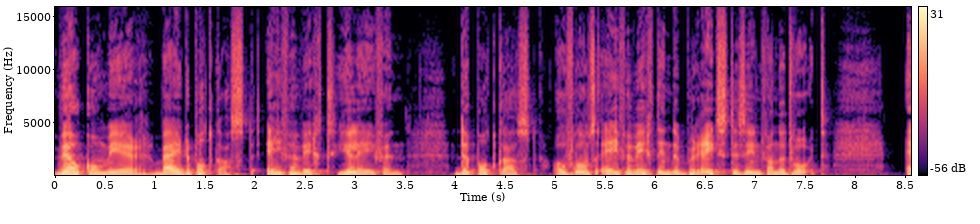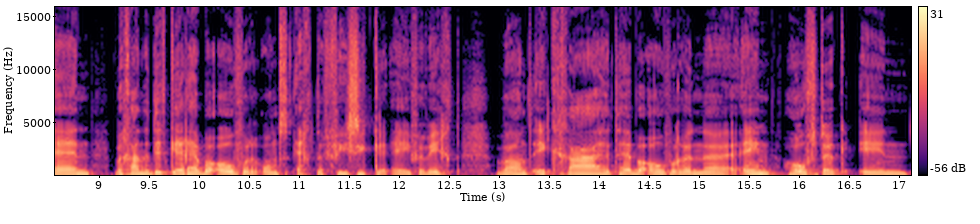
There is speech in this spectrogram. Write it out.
Welkom weer bij de podcast Evenwicht je leven. De podcast over ons evenwicht in de breedste zin van het woord. En we gaan het dit keer hebben over ons echte fysieke evenwicht. Want ik ga het hebben over een uh, één hoofdstuk in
